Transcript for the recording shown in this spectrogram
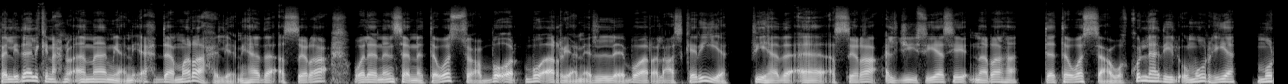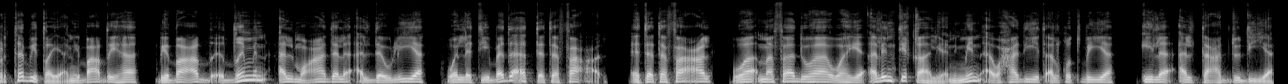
فلذلك نحن أمام يعني إحدى مراحل يعني هذا الصراع. ولا ننسى أن توسع بؤر بؤر يعني البؤر العسكرية في هذا آه، الصراع الجيوسياسي نراها تتوسع. وكل هذه الأمور هي مرتبطة يعني بعضها ببعض ضمن المعادلة الدولية والتي بدأت تتفعل. تتفاعل ومفادها وهي الانتقال يعني من أحادية القطبية إلى التعددية.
